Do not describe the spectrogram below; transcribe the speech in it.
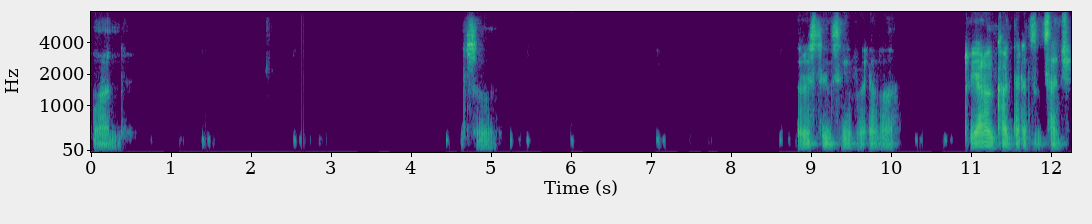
one. So the rest is here forever. So I don't count that as a touch.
